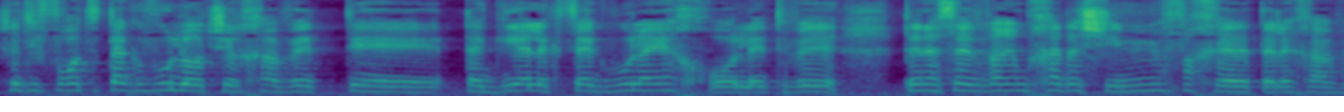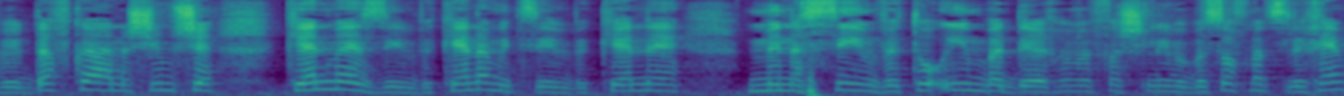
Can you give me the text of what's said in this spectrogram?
שתפרוץ את הגבולות שלך ותגיע לקצה גבול היכולת ותנסה דברים חדשים, היא מפחדת עליך, ודווקא אנשים שכן מעזים וכן אמיצים וכן אה, מנסים וטועים בדרך ומפשלים ובסוף מצליחים,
